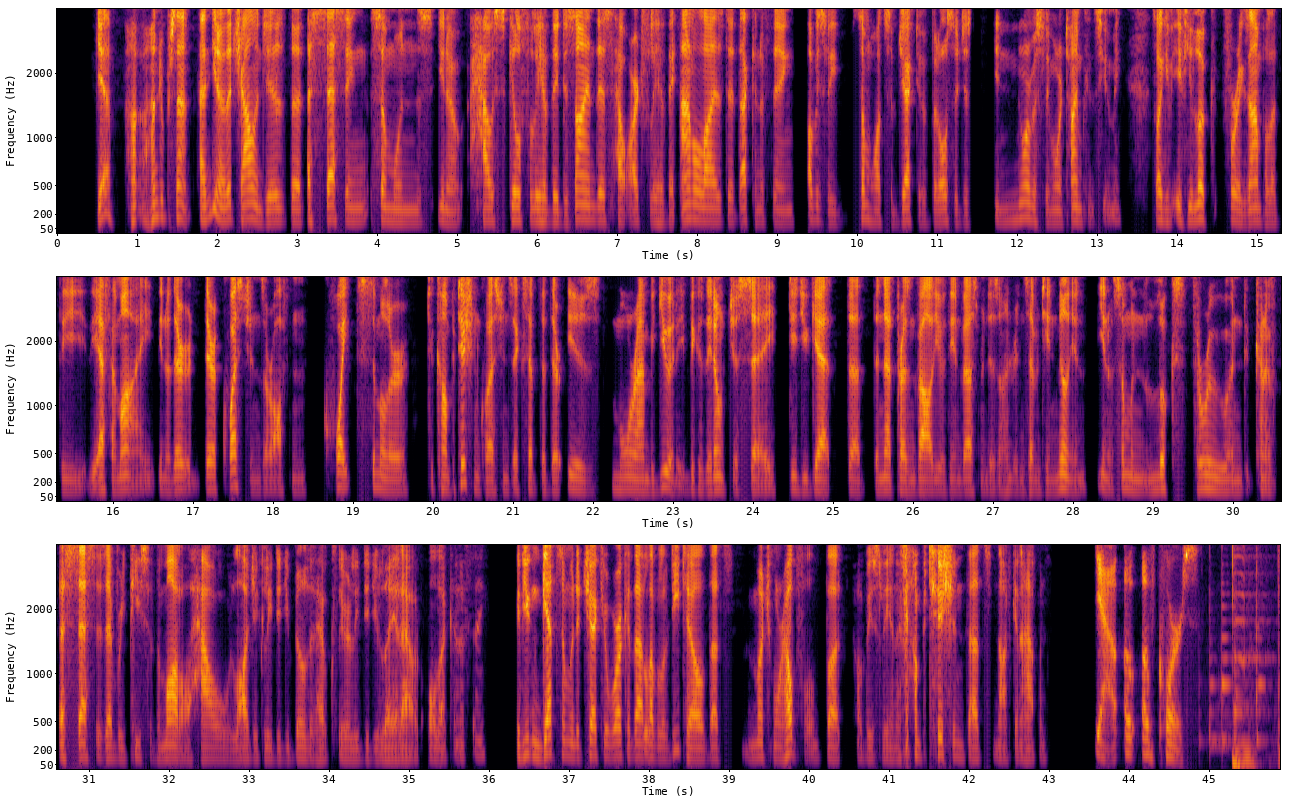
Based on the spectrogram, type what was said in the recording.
Yeah, 100%. And, you know, the challenge is that assessing someone's, you know, how skillfully have they designed this? How artfully have they analyzed it? That kind of thing. Obviously, somewhat subjective, but also just enormously more time consuming. So like if, if you look, for example, at the, the FMI, you know, their, their questions are often quite similar to competition questions, except that there is more ambiguity because they don't just say, did you get that the net present value of the investment is 117 million? You know, someone looks through and kind of assesses every piece of the model. How logically did you build it? How clearly did you lay it out? All that kind of thing. If you can get someone to check your work at that level of detail, that's much more helpful. But obviously, in a competition, that's not going to happen. Yeah, of course.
